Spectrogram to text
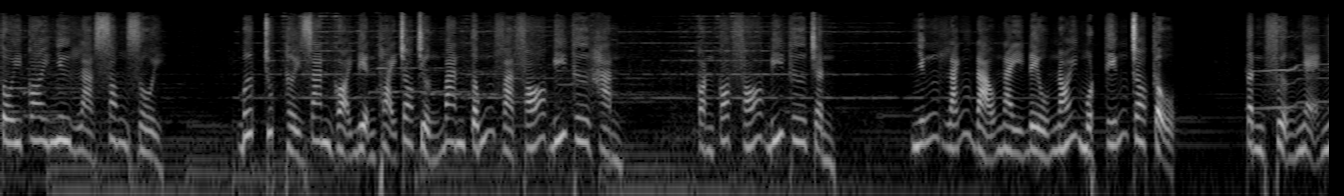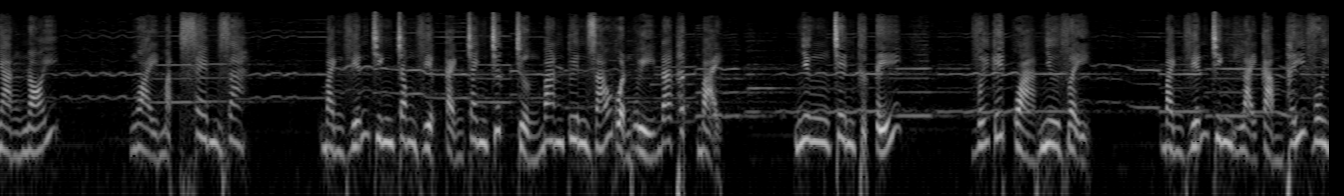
Tôi coi như là xong rồi. Bớt chút thời gian gọi điện thoại cho trưởng ban tống và phó bí thư Hàn. Còn có phó bí thư Trần. Những lãnh đạo này đều nói một tiếng cho cậu. Tần Phượng nhẹ nhàng nói. Ngoài mặt xem ra. Bành Viễn Trinh trong việc cạnh tranh chức trưởng ban tuyên giáo quận ủy đã thất bại. Nhưng trên thực tế, với kết quả như vậy, Bành Viễn Trinh lại cảm thấy vui.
